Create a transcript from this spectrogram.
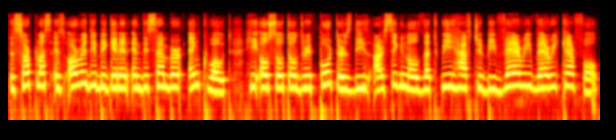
the surplus is already beginning in December, end quote. He also told reporters these are signals that we have be very, very careful.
